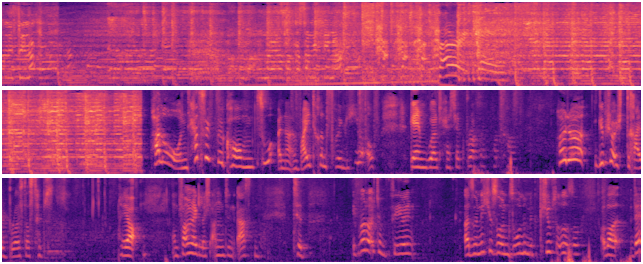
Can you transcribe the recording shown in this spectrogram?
Hallo und herzlich willkommen zu einer weiteren Folge hier auf Game World Hashtag Brother Podcast. Heute gebe ich euch drei Brawl Tipps. Ja, und fangen wir gleich an mit dem ersten Tipp. Ich würde euch empfehlen, also nicht so ein Solo mit Cubes oder so, aber wenn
